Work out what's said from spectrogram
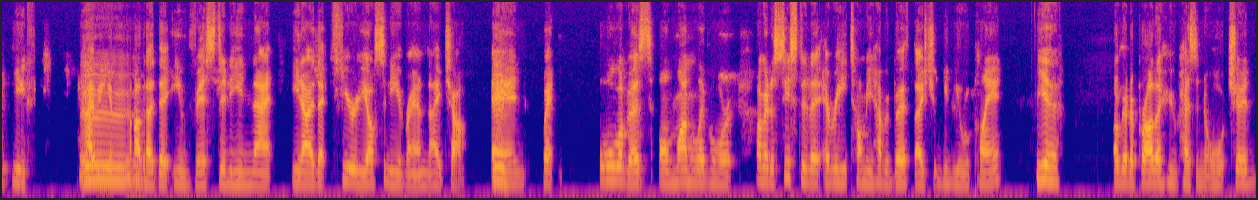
gift having Mm. a father that invested in that, you know, that curiosity around nature. Mm. And when all of us on one level, or I've got a sister that every time you have a birthday, she'll give you a plant. Yeah. I've got a brother who has an orchard,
